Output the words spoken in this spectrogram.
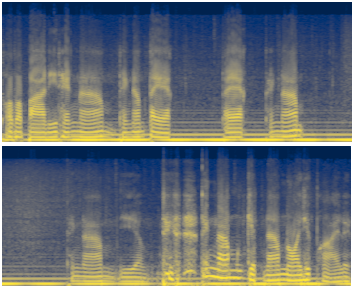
ท่อประปานี้แทงน้ำแทงน้ำแตก แตกแทงน้ำแทงน้ำเยี่ยมแทงแทงน้ำมึงเก็บน้ำน้อยชิบหายเลย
